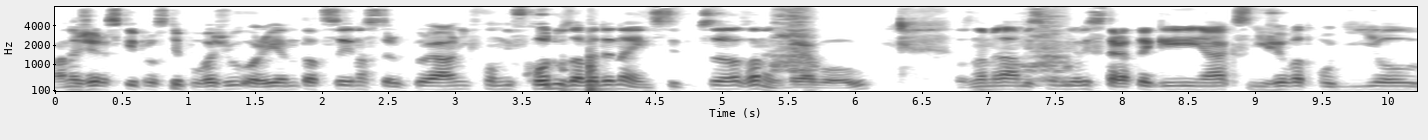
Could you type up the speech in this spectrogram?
Manažersky prostě považuji orientaci na strukturální fondy vchodu zavedené instituce za nezdravou. To znamená, my jsme měli strategii nějak snižovat podíl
